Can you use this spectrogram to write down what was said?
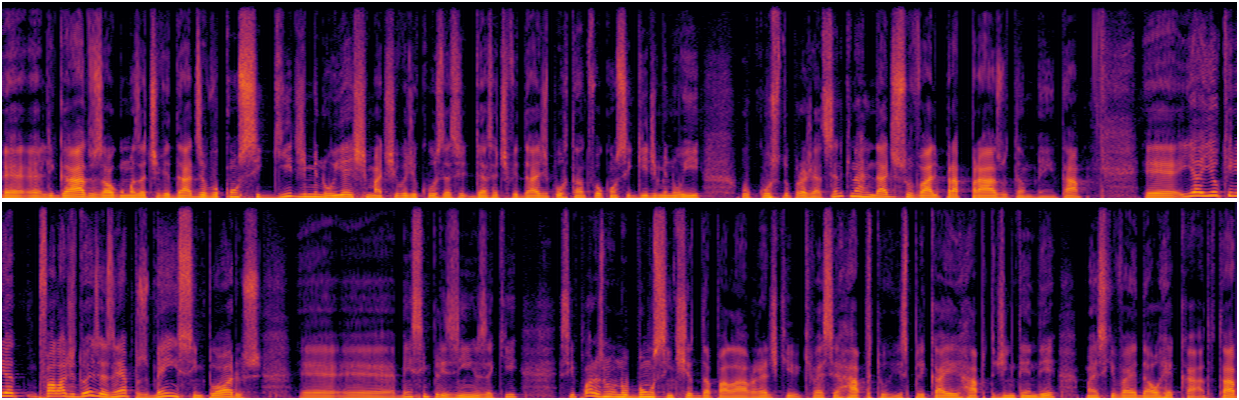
é, é, ligados a algumas atividades, eu vou conseguir diminuir a estimativa de custo dessa, dessa atividade e, portanto, vou conseguir diminuir o custo do projeto. Sendo que, na realidade, isso vale para prazo também, tá? É, e aí eu queria falar de dois exemplos bem simplórios, é, é, bem simplesinhos aqui, simplórios no, no, bom sentido da palavra, né, de que, que vai ser rápido explicar e rápido de entender, mas que vai dar o recado, tá?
